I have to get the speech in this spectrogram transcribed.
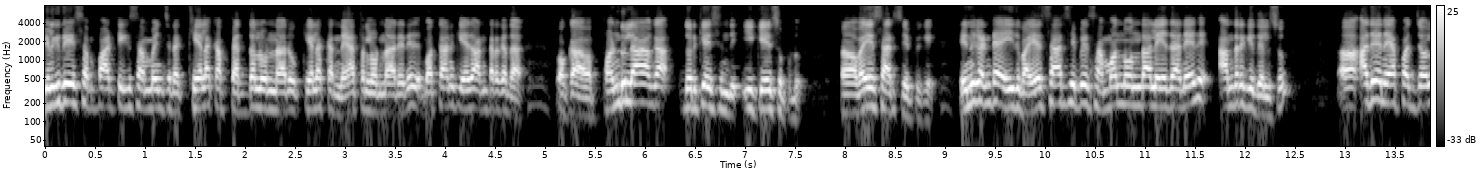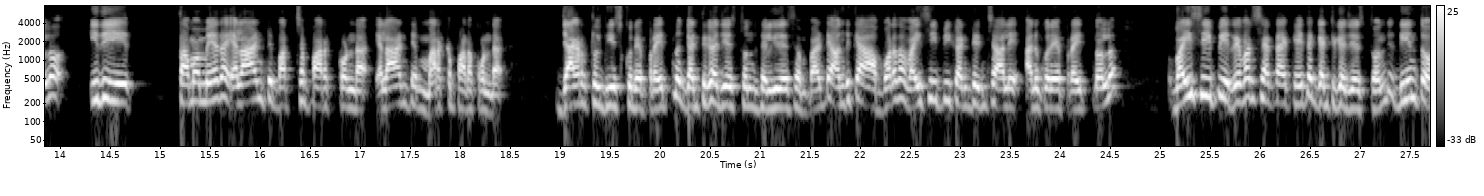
తెలుగుదేశం పార్టీకి సంబంధించిన కీలక పెద్దలు ఉన్నారు కీలక నేతలు ఉన్నారు అనేది మొత్తానికి ఏదో అంటారు కదా. ఒక పండులాగా దొరికేసింది ఈ కేసు ఇప్పుడు వైఎస్ఆర్సీపీకి. ఎందుకంటే ఇది వైఎస్ఆర్సీపీ సంబంధం ఉందా లేదా అనేది అందరికీ తెలుసు. అదే నేపథ్యంలో ఇది తమ మీద ఎలాంటి బచ్చ పరగకుండా ఎలాంటి మరక పడకుండా జాగ్రత్తలు తీసుకునే ప్రయత్నం గట్టిగా చేస్తుంది తెలుగుదేశం పార్టీ. అందుకే ఆ బురద వైసీపీ కంటించాలి అనుకునే ప్రయత్నంలో వైసీపీ రివర్స్ అటాక్ అయితే గట్టిగా చేస్తుంది. దీంతో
